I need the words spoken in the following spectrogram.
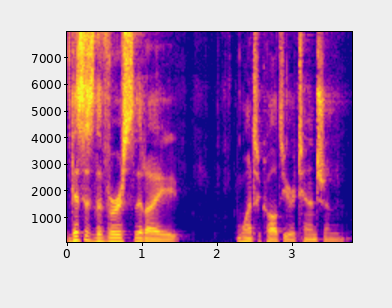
This is the verse that I want to call to your attention.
